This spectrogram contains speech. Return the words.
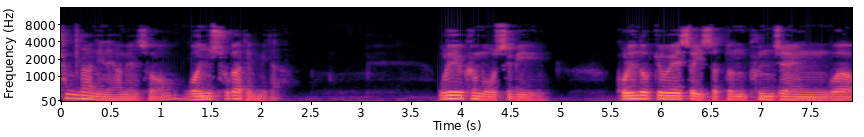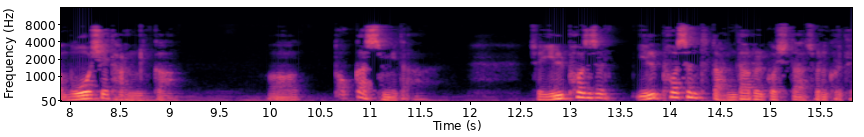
3단이네 하면서 원수가 됩니다. 우리의 그 모습이 고린도 교회에서 있었던 분쟁과 무엇이 다릅니까? 어, 똑같습니다. 저 1%, 1%도 안 다를 것이다. 저는 그렇게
